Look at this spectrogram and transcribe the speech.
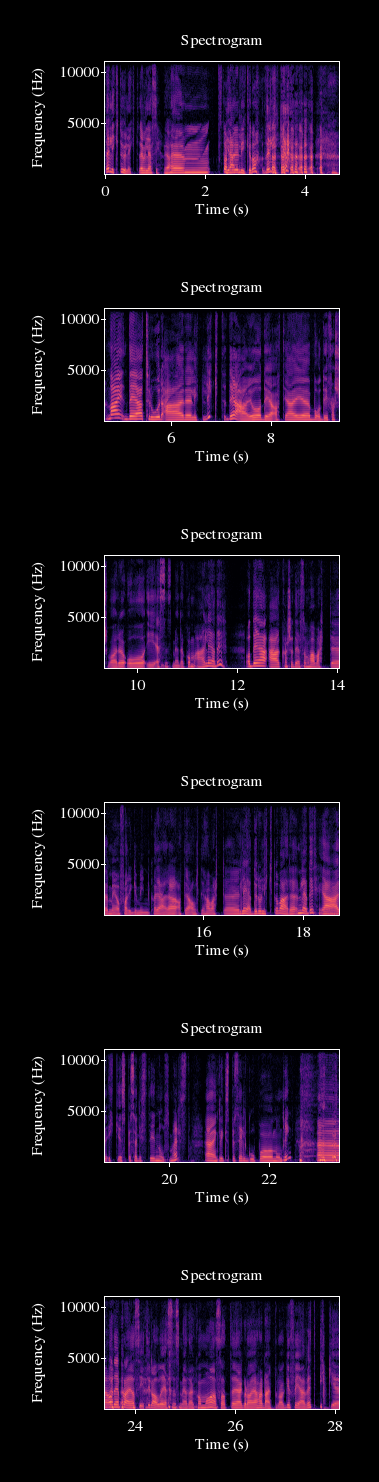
Det er likt og ulikt, det vil jeg si. Ja. Um, Starter dere like, da? Det liker jeg. Nei, det jeg tror er litt likt, det er jo det at jeg både i Forsvaret og i Essens Mediacom er leder. Og det er kanskje det som har vært eh, med å farge min karriere, at jeg alltid har vært eh, leder og likt å være en leder. Jeg er ikke spesialist i noe som helst. Jeg er egentlig ikke spesielt god på noen ting. Eh, og det pleier jeg å si til alle i Essence Mediacom òg, altså at jeg er glad jeg har deg på laget, for jeg vet ikke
